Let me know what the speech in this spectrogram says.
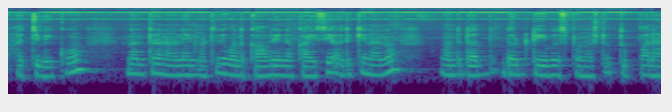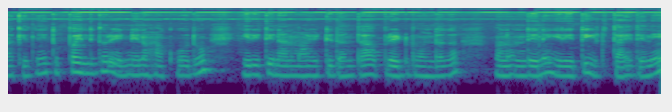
ಹಚ್ಚಬೇಕು ನಂತರ ನಾನೇನು ಮಾಡ್ತೀನಿ ಒಂದು ಕಾವಲಿನ ಕಾಯಿಸಿ, ಅದಕ್ಕೆ ನಾನು ಒಂದು ದೊಡ್ಡ ದೊಡ್ಡ ಟೇಬಲ್ ಸ್ಪೂನಷ್ಟು ತುಪ್ಪನ ಹಾಕಿದ್ದೀನಿ ತುಪ್ಪ ಇಲ್ಲಿದ್ದರೆ ಎಣ್ಣೆನೂ ಹಾಕ್ಬೋದು. ಈ ರೀತಿ ನಾನು ಮಾಡಿಟ್ಟಿದ್ದಂತಹ ಬ್ರೆಡ್ ಬೋಂಡಾಗ ಒಂದೊಂದೇ ಈ ರೀತಿ ಇಡ್ತಾ ಇದ್ದೀನಿ.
